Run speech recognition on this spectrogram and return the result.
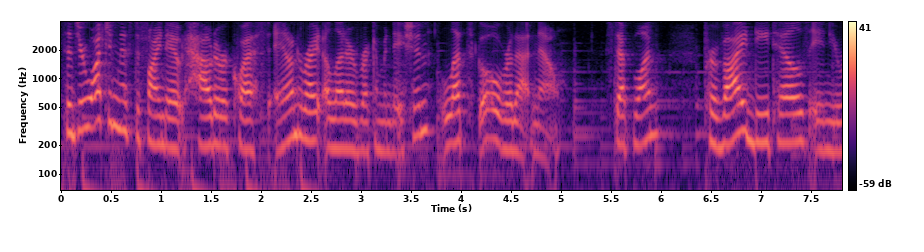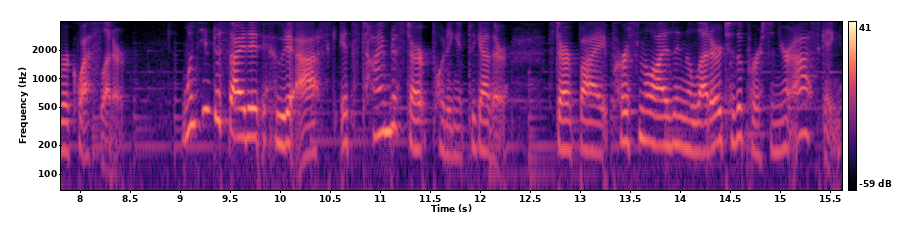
Since you're watching this to find out how to request and write a letter of recommendation, let's go over that now. Step one, Provide details in your request letter. Once you've decided who to ask, it's time to start putting it together. Start by personalizing the letter to the person you're asking,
